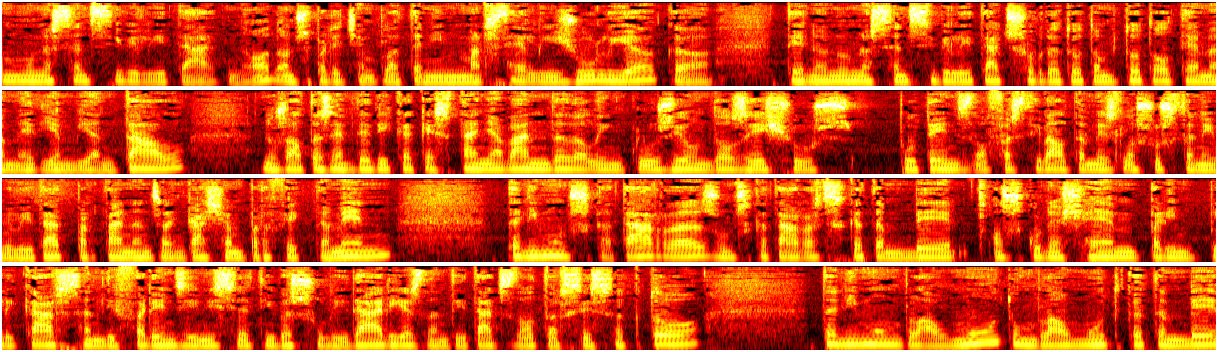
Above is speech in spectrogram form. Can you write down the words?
amb una sensibilitat, no? Doncs, per exemple, tenim Marcel i Júlia, que tenen una sensibilitat sobretot amb tot el tema mediambiental. Nosaltres hem de dir que aquest any, a banda de la inclusió, un dels eixos potents del festival també és la sostenibilitat, per tant ens encaixen perfectament. Tenim uns catarres, uns catarres que també els coneixem per implicar-se en diferents iniciatives solidàries d'entitats del tercer sector. Tenim un blau mut, un blau mut que també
